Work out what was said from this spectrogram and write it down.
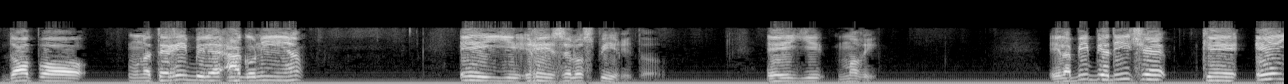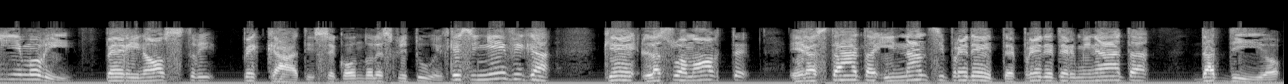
dopo una terribile agonia, egli rese lo spirito, egli morì. E la Bibbia dice che egli morì per i nostri peccati, secondo le scritture, il che significa che la sua morte era stata innanzi predetta e predeterminata da Dio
